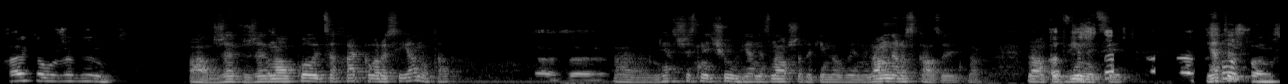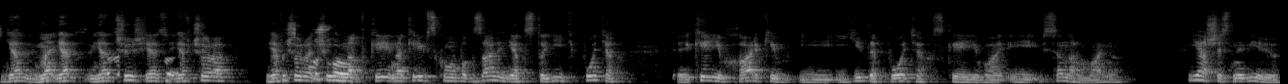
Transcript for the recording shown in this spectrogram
Харьков уже берут. А, вже, вже на околицях Харкова росіяни, так? За... А, я щось не чув, я не знав, що такі новини. Нам не розказують. Нам, нам тут в Вінниці. Я, ти- по-русски? я, я, я, чуєш, я, я вчора, я вчора чув на, в Ки, на Київському вокзалі, як стоїть потяг е, Київ-Харків, і, і їде потяг з Києва, і все нормально. Я щось не вірю.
